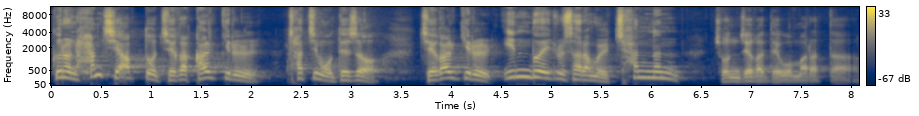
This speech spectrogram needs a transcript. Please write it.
그는 한치 앞도 제가 갈 길을 찾지 못해서 제 갈 길을 인도해 줄 사람을 찾는 존재가 되고 말았다.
